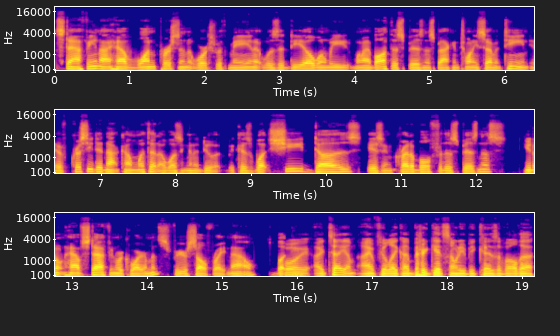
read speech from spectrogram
staffing, I have one person that works with me, and it was a deal when we when I bought this business back in 2017. If Christy did not come with it, I wasn't going to do it because what she does is incredible for this business. You don't have staffing requirements for yourself right now, but Boy, I tell you, I feel like I better get somebody because of all the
